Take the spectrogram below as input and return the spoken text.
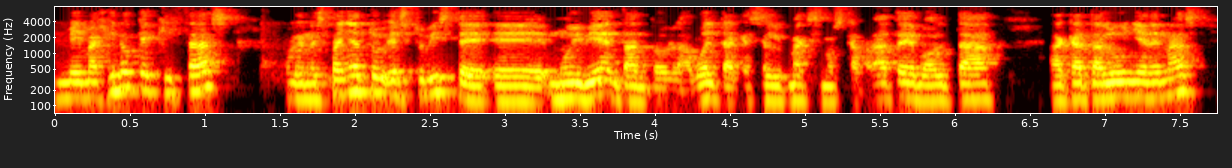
Me imagino que quizás, porque en España tú estuviste eh, muy bien, tanto la Vuelta, que es el máximo escaparate, Volta a Cataluña y demás,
